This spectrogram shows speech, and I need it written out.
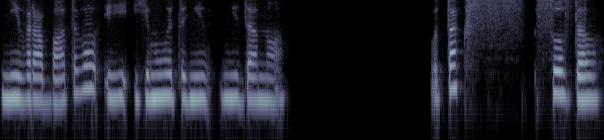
не вырабатывал, и ему это не, не дано. Вот так создал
